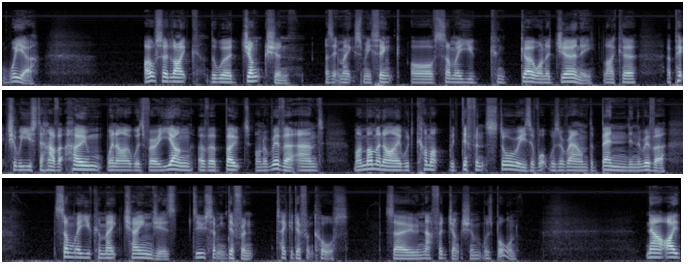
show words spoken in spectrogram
Weir. I also like the word junction as it makes me think of somewhere you can go on a journey, like a, a picture we used to have at home when I was very young of a boat on a river, and my mum and I would come up with different stories of what was around the bend in the river. Somewhere you can make changes, do something different, take a different course. So Nafford Junction was born. Now I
